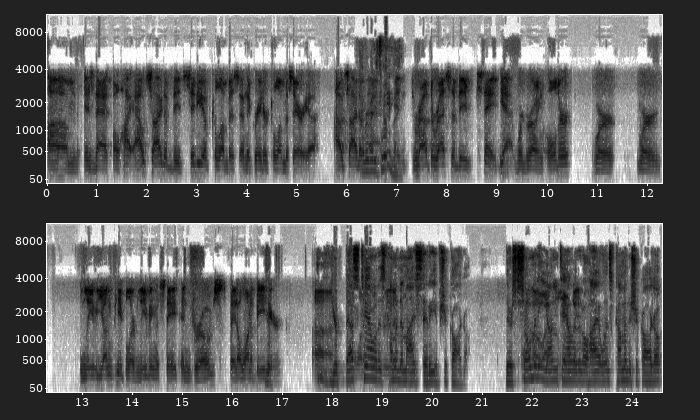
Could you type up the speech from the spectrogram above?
um, is that Ohio, outside of the city of Columbus and the greater Columbus area, outside of everybody's that, leaving throughout the rest of the state, yeah, we're growing older. We're we're leave, young people are leaving the state in droves. They don't want to be your, here. Uh, your best talent is coming this. to my city of Chicago. There's so oh, many young, absolutely. talented Ohioans coming to Chicago,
